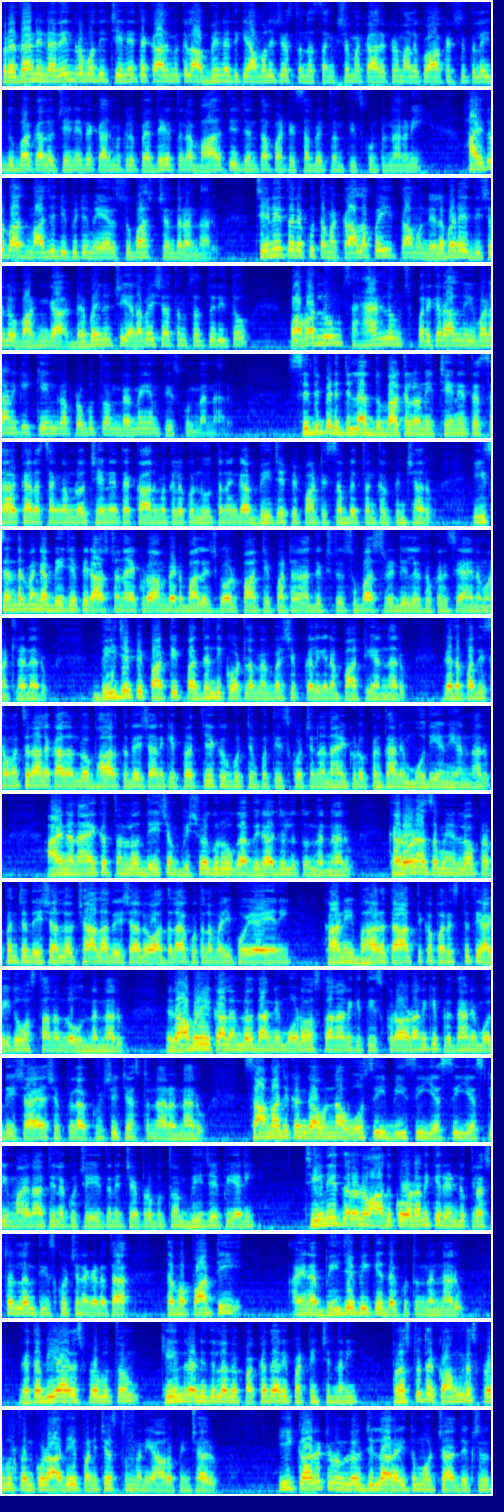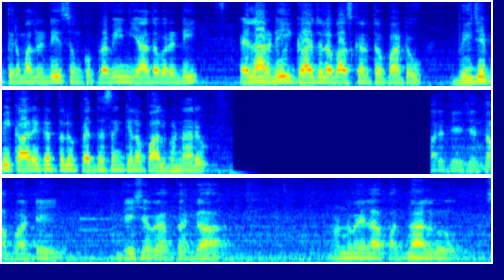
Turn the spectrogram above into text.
ప్రధాని నరేంద్ర మోదీ చేనేత కార్మికుల అభ్యున్నతికి అమలు చేస్తున్న సంక్షేమ కార్యక్రమాలకు ఆకర్షితులై దుబాకాలో చేనేత కార్మికులు పెద్ద ఎత్తున భారతీయ జనతా పార్టీ సభ్యత్వం తీసుకుంటున్నారని హైదరాబాద్ మాజీ డిప్యూటీ మేయర్ సుభాష్ చంద్ర అన్నారు. చేనేతలకు తమ కాళ్ళపై తాము నిలబడే దిశలో భాగంగా డెబ్బై నుంచి ఎనభై శాతం సబ్సిడీతో పవర్ లూమ్స్ హ్యాండ్లూమ్స్ పరికరాలను ఇవ్వడానికి కేంద్ర ప్రభుత్వం నిర్ణయం తీసుకుందన్నారు. సిద్దిపేట జిల్లా దుబాకలోని చేనేత సహకార సంఘంలో చేనేత కార్మికులకు నూతనంగా బీజేపీ పార్టీ సభ్యత్వం కల్పించారు. ఈ సందర్భంగా బీజేపీ రాష్ట్ర నాయకుడు అంబేడ్ బాలేజ్ గౌడ్ పార్టీ పట్టణ అధ్యక్షుడు సుభాష్ రెడ్డిలతో కలిసి ఆయన మాట్లాడారు. బీజేపీ పార్టీ పద్దెనిమిది కోట్ల మెంబర్షిప్ కలిగిన పార్టీ అన్నారు. గత పది సంవత్సరాల కాలంలో భారతదేశానికి ప్రత్యేక గుర్తింపు తీసుకొచ్చిన నాయకుడు ప్రధాని మోదీ అని అన్నారు. ఆయన నాయకత్వంలో దేశం విశ్వగురువుగా విరాజిల్లుతుందన్నారు. కరోనా సమయంలో ప్రపంచ దేశాల్లో చాలా దేశాలు అతలాకుతలం అయిపోయాయని కానీ భారత ఆర్థిక పరిస్థితి ఐదవ స్థానంలో ఉందన్నారు. రాబోయే కాలంలో దాన్ని మూడవ స్థానానికి తీసుకురావడానికి ప్రధాని మోదీ శాయాశక్తులా కృషి చేస్తున్నారన్నారు. సామాజికంగా ఉన్న ఓసీ బీసీ ఎస్సీ ఎస్టీ మైనార్టీలకు చేయూతనిచ్చే ప్రభుత్వం బీజేపీ అని చేనేతలను ఆదుకోవడానికి రెండు క్లస్టర్లను తీసుకొచ్చిన ఘనత తమ పార్టీ అయిన బీజేపీకే దక్కుతుందన్నారు. గత బీఆర్ఎస్ ప్రభుత్వం కేంద్ర నిధులను పక్కదారి పట్టించిందని ప్రస్తుత కాంగ్రెస్ ప్రభుత్వం కూడా అదే పనిచేస్తుందని ఆరోపించారు. ఈ కార్యక్రమంలో జిల్లా రైతు మోర్చా అధ్యక్షులు తిరుమల రెడ్డి సుంకు ప్రవీణ్ యాదవరెడ్డి ఎల్ఆర్డి గాజుల భాస్కర్తో పాటు బీజేపీ కార్యకర్తలు పెద్ద సంఖ్యలో పాల్గొన్నారు. భారతీయ జనతా పార్టీ దేశవ్యాప్తంగా రెండు వేల పద్నాలుగు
